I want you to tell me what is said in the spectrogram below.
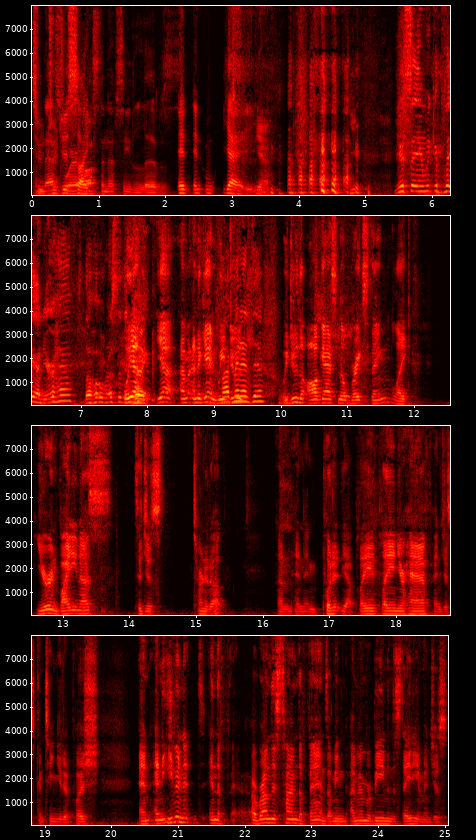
to, And to that's just where like Austin FC lives. and, and yeah, Yeah. You're saying we can play on your half the whole rest of the Well, yeah, game? yeah. Um, and again, we Five do minutes we do the all gas no breaks thing. Like you're inviting us to just turn it up and, and, and put it, yeah, play it, play in your half, and just continue to push. And and even in the around this time, the fans. I mean, I remember being in the stadium and just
